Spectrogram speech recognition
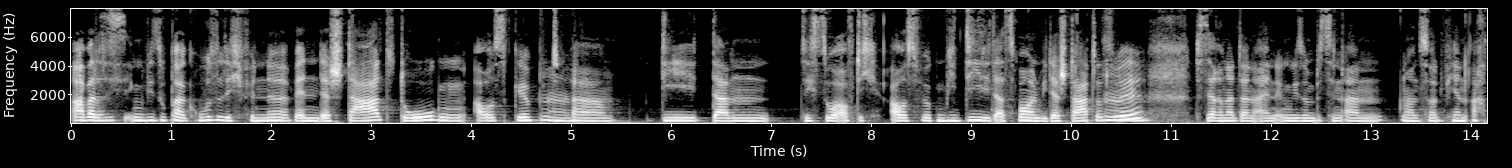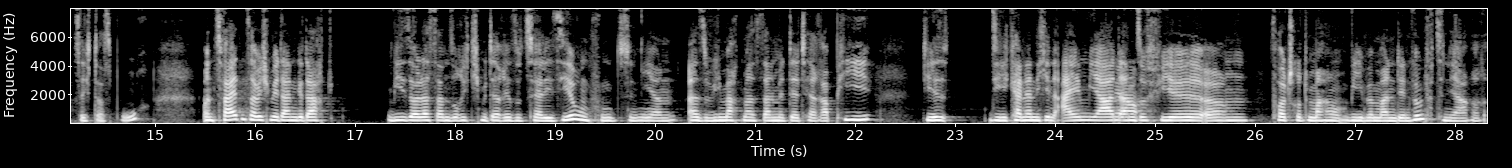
Aber dass ich es irgendwie super gruselig finde, wenn der Staat Drogen ausgibt, mhm. äh, die dann sich so auf dich auswirken, wie die das wollen, wie der Staat das mhm. will. Das erinnert dann einen irgendwie so ein bisschen an 1984, das Buch. Und zweitens habe ich mir dann gedacht, wie soll das dann so richtig mit der Resozialisierung funktionieren? Also wie macht man es dann mit der Therapie? Die, die kann ja nicht in einem Jahr ja. dann so viel ähm, Fortschritte machen, wie wenn man den 15 Jahre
